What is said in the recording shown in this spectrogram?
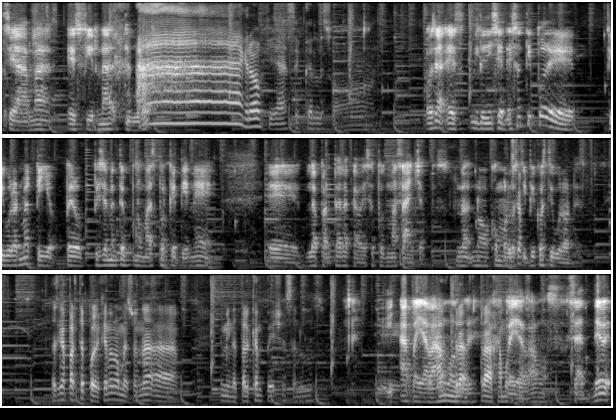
Se llama Esfirna tiburón. Ah, creo que ya sé cuáles son. O sea, es, le dicen, es un tipo de tiburón martillo, pero precisamente nomás porque tiene eh, la parte de la cabeza pues más ancha, pues. No, no como Es los que- típicos tiburones. Es que aparte por el género me suena a mi natal Campeche, saludos. Y, Eh, ah, para allá vamos, tra- güey. Trabajamos Para allá vamos. O sea, debe-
